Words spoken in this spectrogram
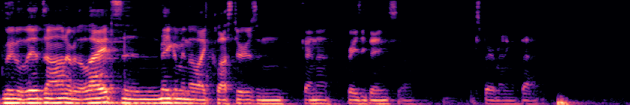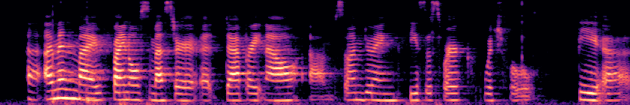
glue the lids on over the lights and make them into like clusters and kind of crazy things. So experimenting with that. Uh, I'm in my final semester at DAP right now, um, so I'm doing thesis work, which will be uh,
